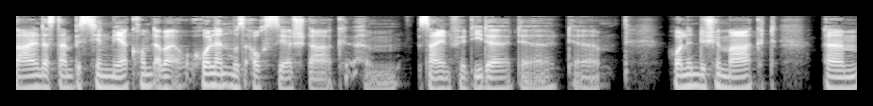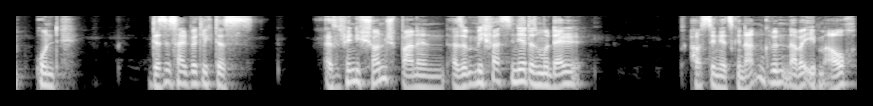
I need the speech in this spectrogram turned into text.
dass da ein bisschen mehr kommt, aber Holland muss auch sehr stark ähm, sein für die, der, der, der holländische Markt. Ähm, und das ist halt wirklich das, also finde ich schon spannend. Also mich fasziniert das Modell aus den jetzt genannten Gründen, aber eben auch,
